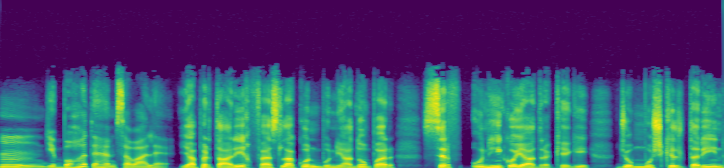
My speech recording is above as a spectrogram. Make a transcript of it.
ہم یہ بہت اہم سوال ہے۔ یا پھر تاریخ فیصلہ کن بنیادوں پر صرف انہی کو یاد رکھے گی جو مشکل ترین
